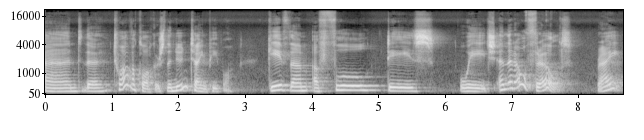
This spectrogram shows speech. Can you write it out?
and the 12 o'clockers, the noontime people gave them a full day's wage. And they're all thrilled, right?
